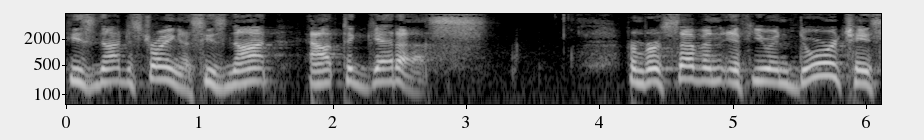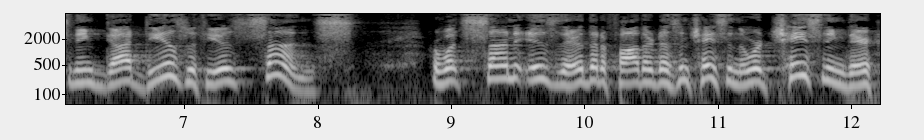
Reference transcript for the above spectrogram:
He's not destroying us. He's not out to get us. From verse 7, if you endure chastening, God deals with you as sons. For what son is there that a father doesn't chasten? The word chastening there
